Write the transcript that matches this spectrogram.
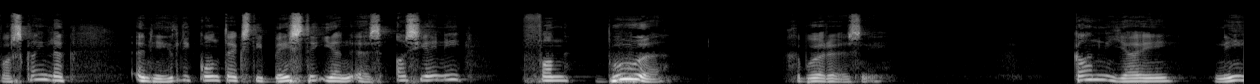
waarskynlik in hierdie konteks die beste een is as jy nie van bo gebore is nie kan jy nie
